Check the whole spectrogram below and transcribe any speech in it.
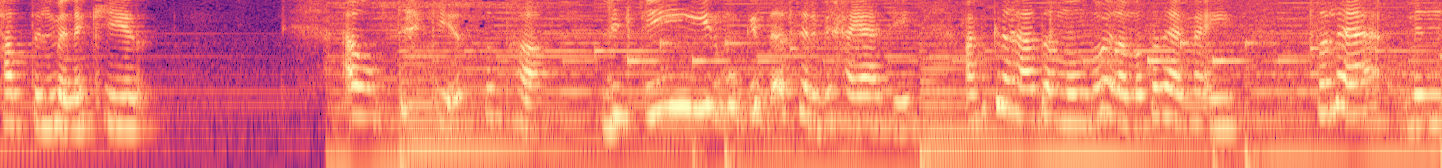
حط المناكير. أو بتحكي قصتها اللي كتير ممكن تأثر بحياتي. على فكرة هذا الموضوع لما طلع معي طلع من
